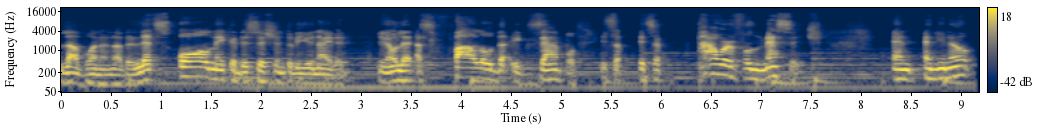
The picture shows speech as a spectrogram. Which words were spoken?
love one another. Let's all make a decision to be united. You know, let us follow the example. It's a it's a powerful message. And and you know,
